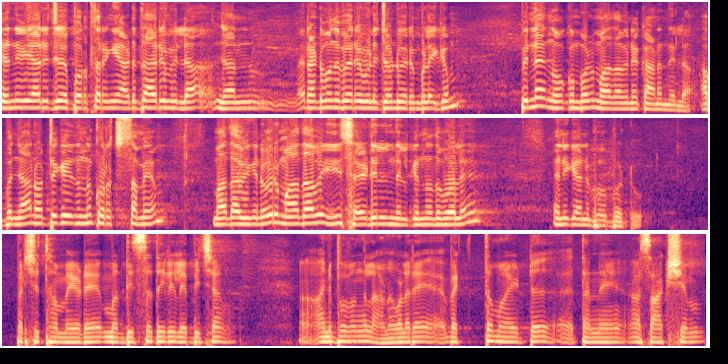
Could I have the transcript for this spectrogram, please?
എന്ന് വിചാരിച്ച് പുറത്തിറങ്ങി അടുത്താരുമില്ല. ഞാൻ രണ്ട് മൂന്ന് പേരെ വിളിച്ചുകൊണ്ട് വരുമ്പോഴേക്കും പിന്നെ നോക്കുമ്പോൾ മാതാവിനെ കാണുന്നില്ല. അപ്പം ഞാൻ ഒറ്റയ്ക്ക് ഇരുന്ന് കുറച്ച് സമയം മാതാവ് ഇങ്ങനെ ഒരു മാതാവ് ഈ സൈഡിൽ നിൽക്കുന്നത് പോലെ എനിക്ക് അനുഭവപ്പെട്ടു. പരിശുദ്ധ അമ്മയുടെ മധ്യസ്ഥതയിൽ ലഭിച്ച അനുഭവങ്ങളാണ്. വളരെ വ്യക്തമായിട്ട് തന്നെ ആ സാക്ഷ്യം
